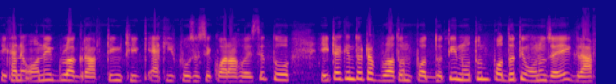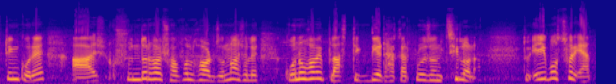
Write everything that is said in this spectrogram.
এখানে অনেকগুলো গ্রাফটিং ঠিক একই প্রসেসে করা হয়েছে। তো এটা কিন্তু একটা পুরাতন পদ্ধতি নতুন পদ্ধতি অনুযায়ী গ্রাফটিং করে আহ, সুন্দরভাবে সফল হওয়ার জন্য আসলে কোনোভাবে প্লাস্টিক দিয়ে ঢাকার প্রয়োজন ছিল না। তো এই বছর এত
